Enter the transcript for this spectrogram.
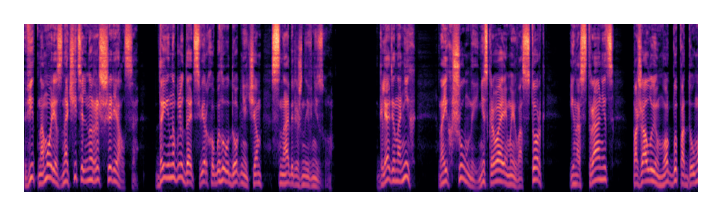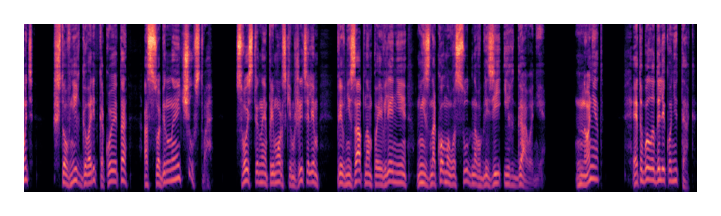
вид на море значительно расширялся, да и наблюдать сверху было удобнее, чем с набережной внизу. Глядя на них, на их шумный, нескрываемый восторг, иностранец, пожалуй, мог бы подумать, что в них говорит какое-то особенное чувство, свойственное приморским жителям при внезапном появлении незнакомого судна вблизи их гавани. Но нет, это было далеко не так,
